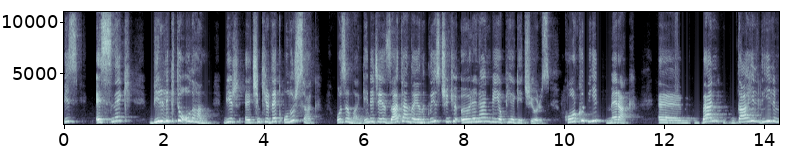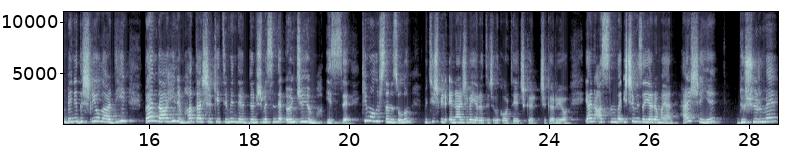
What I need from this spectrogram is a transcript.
Biz esnek, birlikte olan bir e, çekirdek olursak o zaman geleceğe zaten dayanıklıyız çünkü öğrenen bir yapıya geçiyoruz. Korku değil, merak. Ee, ben dahil değilim, beni dışlıyorlar değil, ben dahilim, hatta şirketimin de dönüşmesinde öncüyüm hissi. Kim olursanız olun müthiş bir enerji ve yaratıcılık ortaya çıkar, çıkarıyor. Yani aslında işimize yaramayan her şeyi düşürme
